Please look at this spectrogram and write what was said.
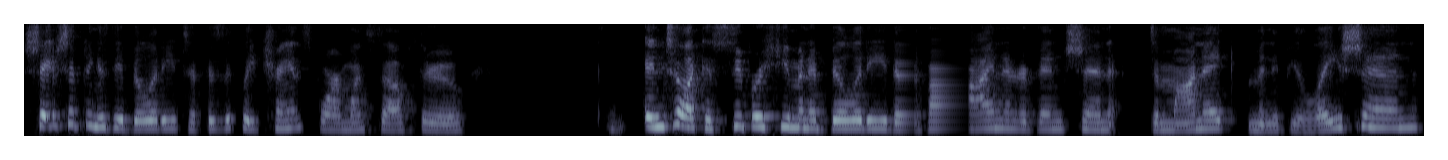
shapeshifting is the ability to physically transform oneself through into like a superhuman ability, divine intervention, demonic manipulation,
